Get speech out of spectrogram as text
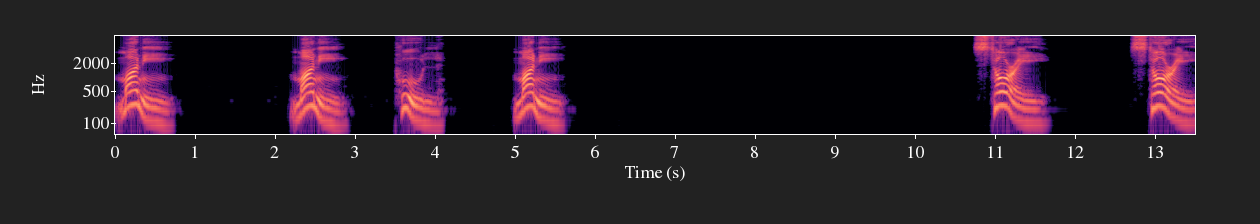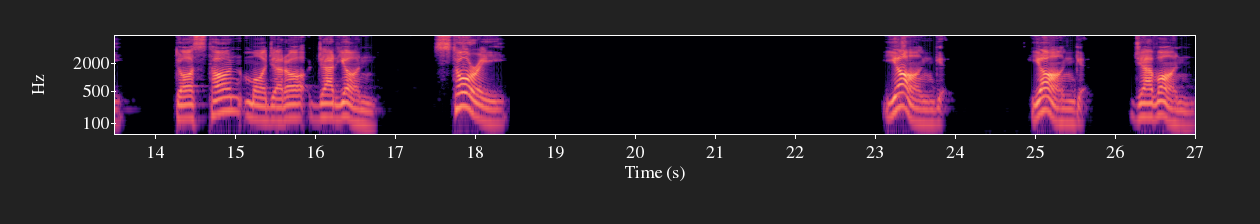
money money پول money Story story داستان ماجرا جریان story young young جوان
